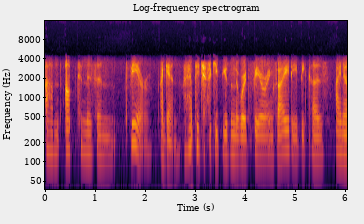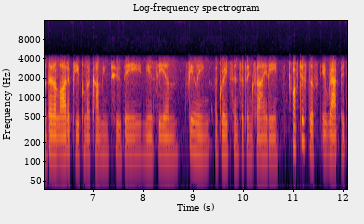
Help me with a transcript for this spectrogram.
um, optimism, fear. Again, I have to just keep using the word fear or anxiety because I know that a lot of people are coming to the museum feeling a great sense of anxiety of just the rapid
